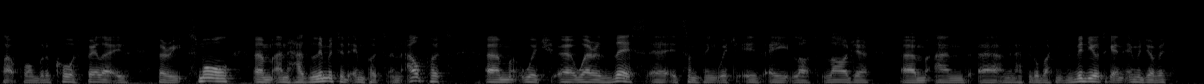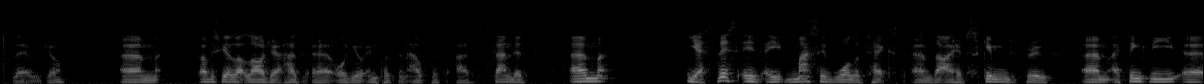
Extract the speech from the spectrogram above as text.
platform. But of course, Bela is very small um, and has limited inputs and outputs, um, which uh, whereas this uh, is something which is a lot larger. Um, and uh, I'm going to have to go back into the video to get an image of it. There we go. Um, obviously, a lot larger, has uh, audio inputs and outputs as standard. Um, yes, this is a massive wall of text that I have skimmed through um, I think the uh,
